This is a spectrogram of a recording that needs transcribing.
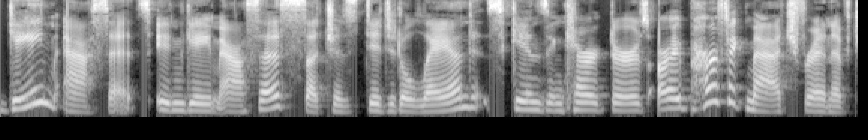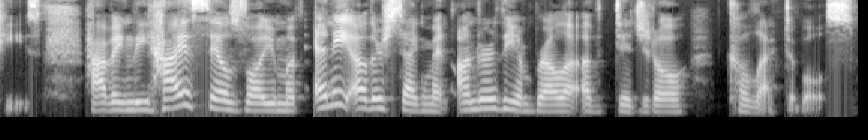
game assets. In game assets, such as digital land, skins, and characters, are a perfect match for NFTs, having the highest sales volume of any other segment under the umbrella of digital collectibles.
